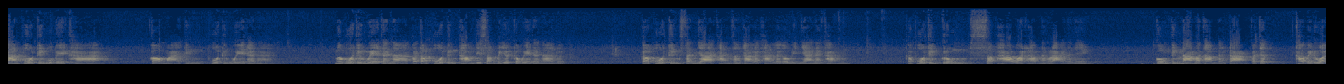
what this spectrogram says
การพูดถึงอุเบขา ก็หมายถึงพูดถึงเวทนา มื่อพูดถึงเวทนาก็ต้องพูดถึงธรรมที่สัมปยุตกับเวทนาด้วย ก็พูดถึงสัญญาขันสังขารขันแล้วก็วิญญาณขัน ก็พูดถึงกลุ่มสภาวะธรรมทั้งหลายนั่นเอง กลุ่มถึงนามธรรมต่าง ๆ ก็จะเข้าไปดูว่า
